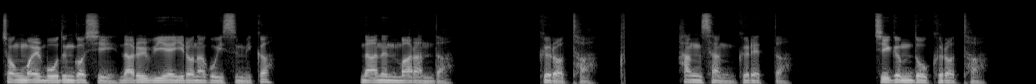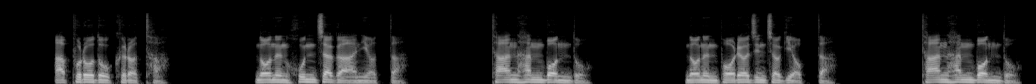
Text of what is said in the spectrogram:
정말 모든 것이 나를 위해 일어나고 있습니까? 나는 말한다. 그렇다. 항상 그랬다. 지금도 그렇다. 앞으로도 그렇다. 너는 혼자가 아니었다. 단 한 번도. 너는 버려진 적이 없다. 단 한 번도.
